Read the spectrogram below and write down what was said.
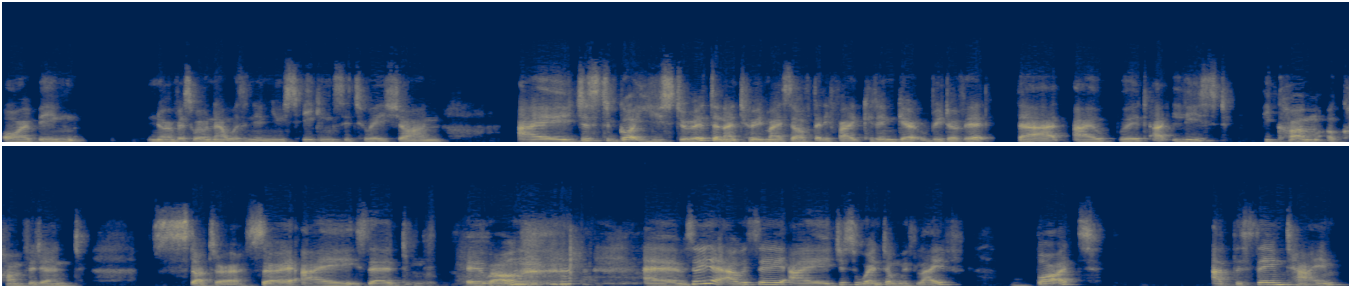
or being nervous when I was in a new speaking situation. I just got used to it and I told myself that if I couldn't get rid of it, that I would at least become a confident stutterer. So I said, oh well. um, so yeah, I would say I just went on with life. But at the same time,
